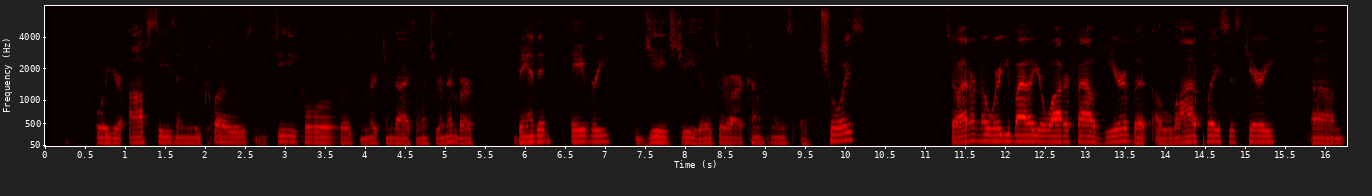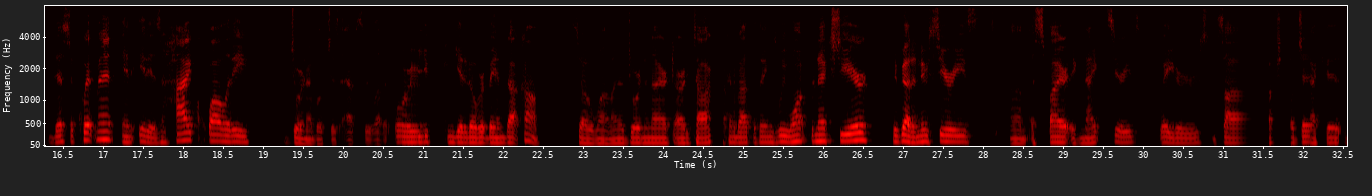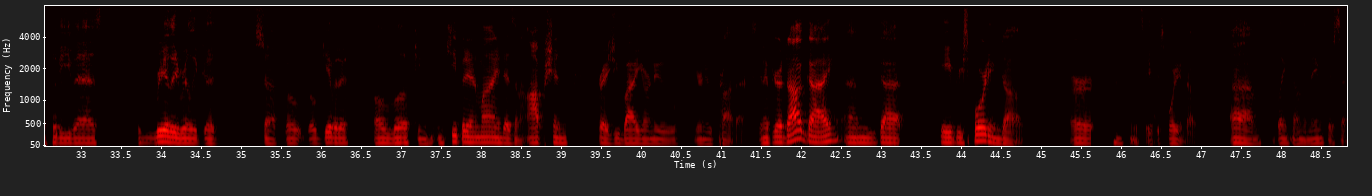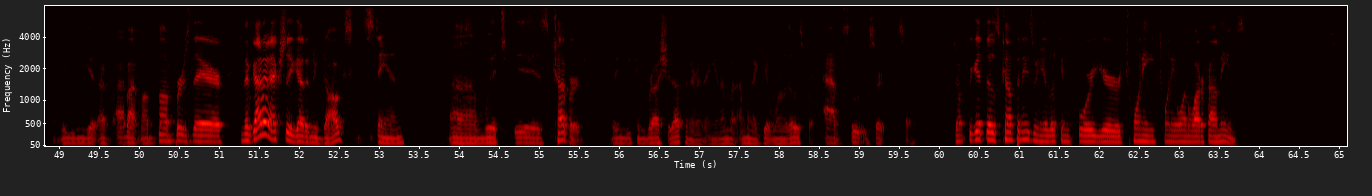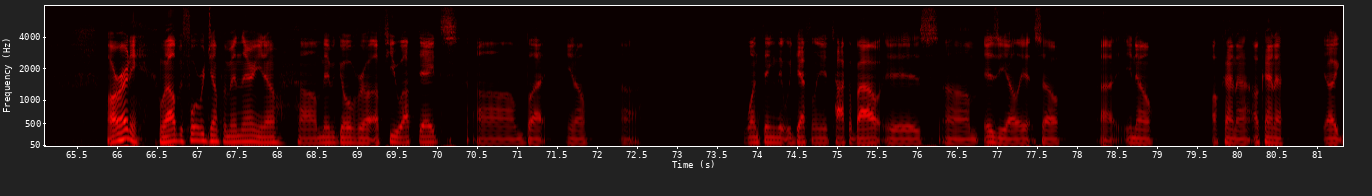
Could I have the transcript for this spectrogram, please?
for your off-season new clothes and decoys and merchandise, I want you to remember Banded, Avery, and GHG. Those are our companies of choice. So I don't know where you buy all your waterfowl gear, but a lot of places carry um, this equipment, and it is high quality. Jordan and I both just absolutely love it. Or you can get it over at banded.com. So um, I know Jordan and I are already talking about the things we want for next year. They've got a new series, um, Aspire Ignite series, waders and soft shell jacket, hoodie vest, really, really good stuff. Go go give it a, a look and, and keep it in mind as an option for as you buy your new your new products. And if you're a dog guy, um, you've got Avery Sporting Dog, or I think it's Avery Sporting Dog. Um, blanked on the name for a second, but you can get. I, I bought my bumpers there, and they've got it actually got a new dog stand, um, which is covered when you can brush it up and everything. And I'm I'm gonna get one of those for absolutely certain. So don't forget those companies when you're looking for your 2021 waterfowl needs. Alrighty. Well, before we jump them in there, you know, um, maybe go over a, a few updates. Um, but you know, uh, one thing that we definitely need to talk about is um, Izzy Elliott. So, uh, you know, I'll kind of, I'll kind of uh,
